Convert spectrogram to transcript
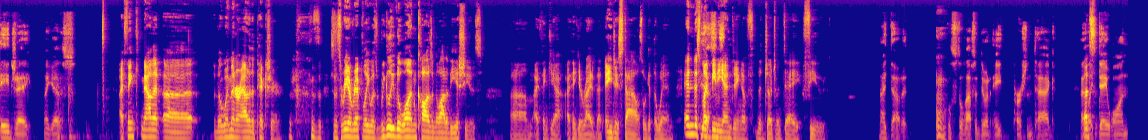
AJ. I guess. I think now that uh, the women are out of the picture, since Rhea Ripley was really the one causing a lot of the issues, um, I think yeah, I think you're right that AJ Styles will get the win, and this might be the ending of the Judgment Day feud. I doubt it. Mm. We'll still have to do an eight-person tag at That's- like day one.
